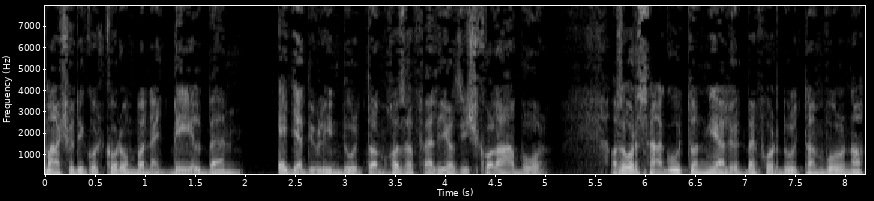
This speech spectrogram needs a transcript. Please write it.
Másodikos koromban egy délben egyedül indultam hazafelé az iskolából. Az országúton, mielőtt befordultam volna,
